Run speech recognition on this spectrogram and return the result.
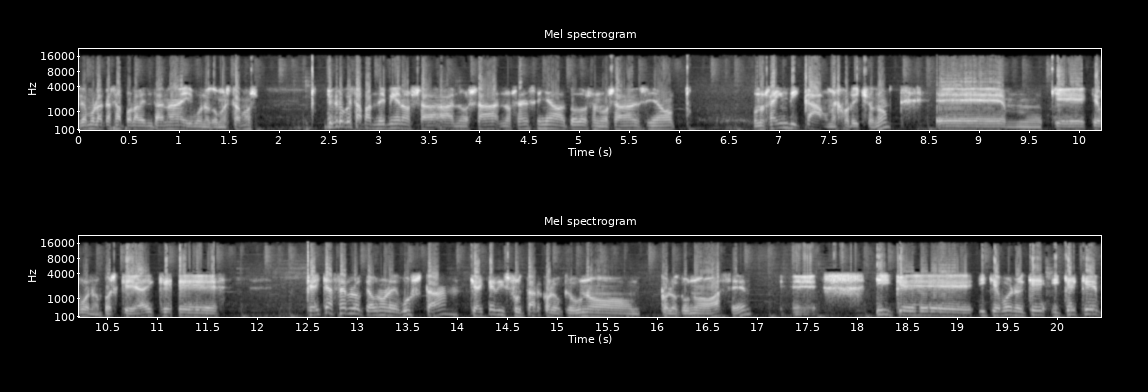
tiramos la casa por la ventana y bueno, como estamos, yo creo que esta pandemia nos ha, nos ha, nos ha enseñado a todos o nos ha enseñado nos ha indicado, mejor dicho, ¿no? Eh, que, bueno, pues que hay que que hay que hacer lo que a uno le gusta, que hay que disfrutar con lo que uno con lo que uno hace eh, y que y que bueno y que y que hay que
